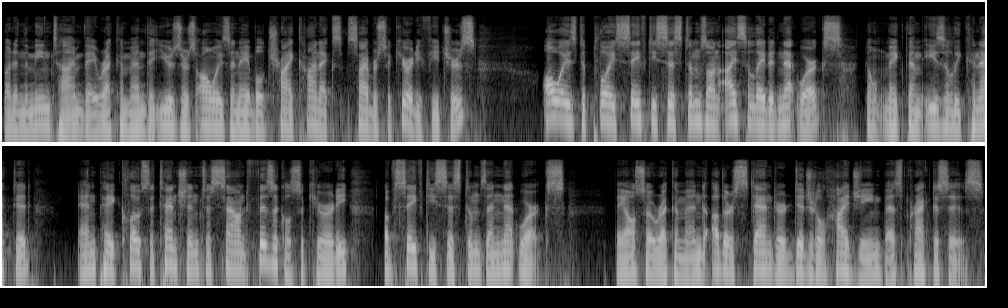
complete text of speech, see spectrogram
but in the meantime, they recommend that users always enable Triconex cybersecurity features, always deploy safety systems on isolated networks, don't make them easily connected, and pay close attention to sound physical security of safety systems and networks. They also recommend other standard digital hygiene best practices.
